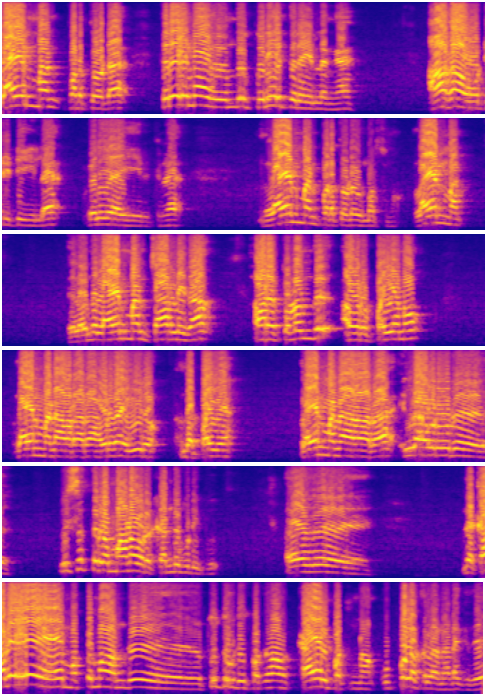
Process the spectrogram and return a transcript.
லயன்மேன் படத்தோட திரைன்னா இது வந்து பெரிய திரை இல்லைங்க. ஆகா ஓடிடியில் வெளியாகி இருக்கிற லயன்மேன் படத்தோட விமர்சனம். லயன்மேன் இதில் வந்து லயன்மேன் சார்லி தான். அவரை தொடர்ந்து அவர் பையனும் லயன்மேன் ஆகிறாரா. அவர் தான் ஹீரோ அந்த பையன். லயன்மேன் பண்ணாரா இல்லை அவர் ஒரு விசித்திரமான ஒரு கண்டுபிடிப்பு. அதாவது இந்த கதையே மொத்தமாக வந்து தூத்துக்குடி பக்கம் காயல்பட்டினம் உப்பளத்தில் நடக்குது.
